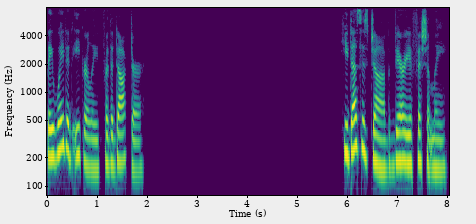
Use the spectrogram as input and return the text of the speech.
They waited eagerly for the doctor. He does his job very efficiently.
